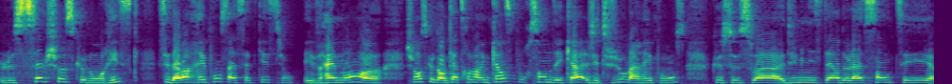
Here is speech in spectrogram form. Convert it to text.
le seule chose que l'on risque, c'est d'avoir réponse à cette question. Et vraiment, euh, je pense que dans 95% des cas, j'ai toujours la réponse, que ce soit euh, du ministère de la Santé, euh,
